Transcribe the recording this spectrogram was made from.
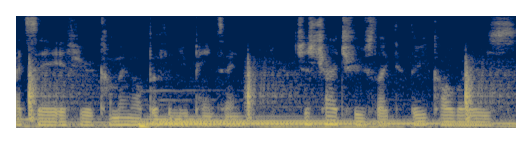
I'd say if you're coming up with a new painting, just try to choose like three colors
